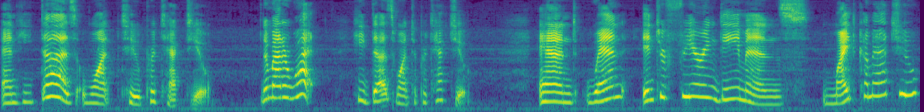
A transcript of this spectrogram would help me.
and he does want to protect you. No matter what, he does want to protect you. And when interfering demons might come at you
